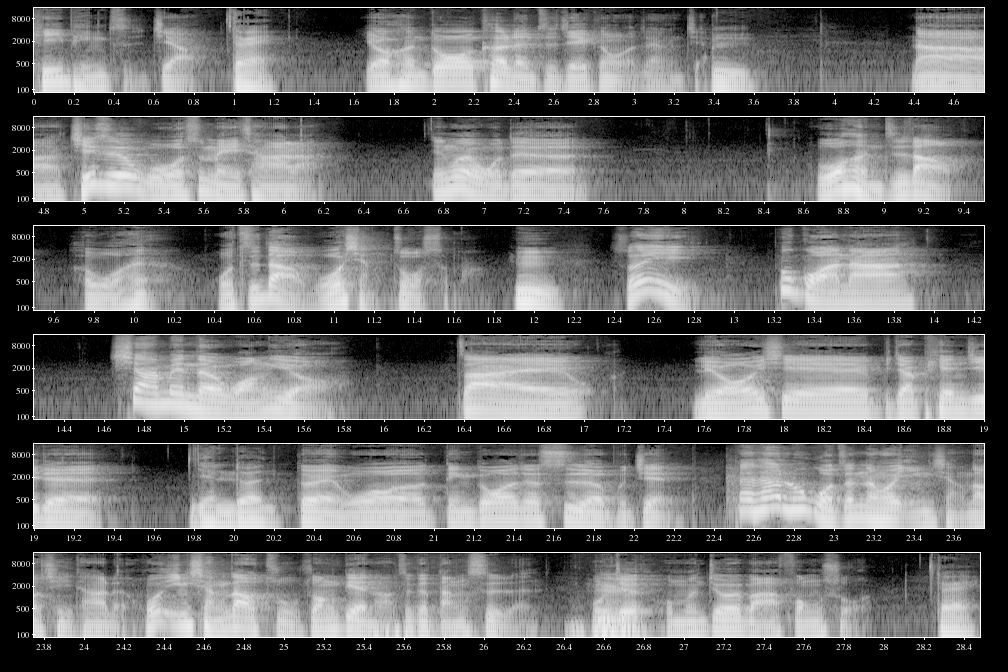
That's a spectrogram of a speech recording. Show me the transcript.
批评指教。对，有很多客人直接跟我这样讲。嗯，那其实我是没差啦，因为我的我很知道，我很我知道我想做什么。嗯，所以不管啊，下面的网友在留一些比较偏激的言论，对，我顶多就视而不见。但他如果真的会影响到其他人，或影响到组装电脑这个当事人，我觉得我们就会把它封锁。对，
